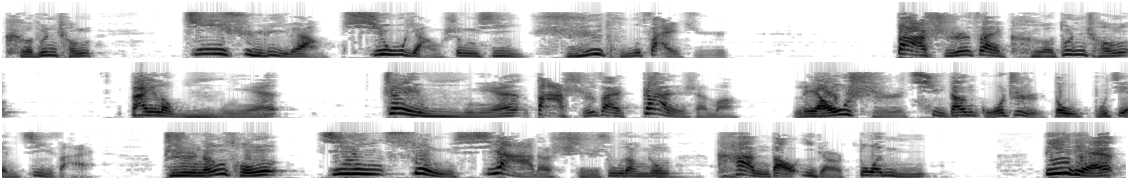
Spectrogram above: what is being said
可敦城积蓄力量，休养生息，徐图再举。大石在可敦城待了五年，这五年大石在干什么？辽史、契丹国志都不见记载，只能从金、宋、夏的史书当中看到一点端倪。第一点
